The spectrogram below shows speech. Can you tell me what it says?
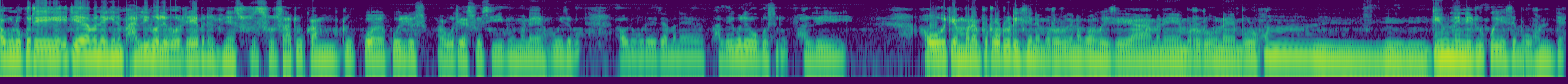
আৰু লগতে এতিয়া মানে এইখিনি ফালিব লাগিব এতিয়া মানে ধুনীয়া চোচাটো কামটো কৰি লৈছোঁ। আৰু এতিয়া মানে হৈ যাব। আৰু লগতে এতিয়া মানে ফালিব লাগিব বস্তুটো, ফালি আৰু এতিয়া মানে বতৰটো দেখিছে নে বতৰটো কেনেকুৱা হৈ আছে? এয়া মানে বতৰটো মানে বৰষুণ দিওঁ নে নিদিওঁ কৰি আছে বৰষুণ এতিয়া।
